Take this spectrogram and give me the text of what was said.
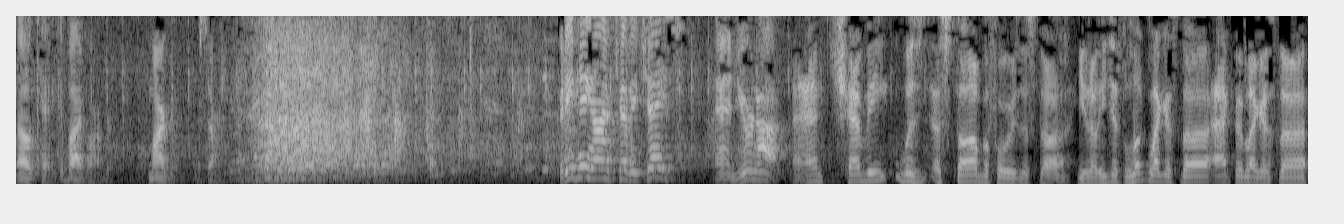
Okay. Goodbye, Barbara. Margaret, I'm sorry. Good evening. I'm Chevy Chase, and you're not. And Chevy was a star before he was a star. You know, he just looked like a star, acted like a star,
